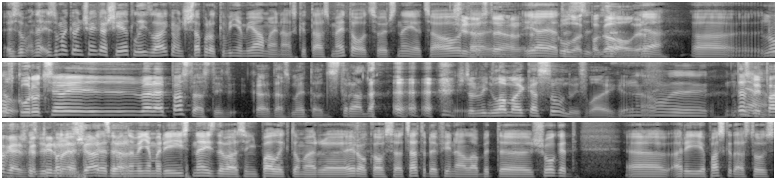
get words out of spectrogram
Es domāju, es domāju, ka viņš vienkārši iet līdz laikam. Viņš saprot, ka viņam jāmainās, ka tās metodas vairs neiet cauri. Tā, jā, jā, tas ir pa galvu. Jā. Jā. Uh, nu, nu, Kurus jau varētu pastāstīt, kā tās metodas strādā. Tur viņu lamāja kā sunu visu laiku. Nu, tas jā, bija pagājušais gads, pirmais gads. Gada, viņam arī īsti neizdevās. Viņi palika tomēr Eiropausā ceturtajā finālā, bet šogad uh, Uh, arī, ja paskatās tos,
